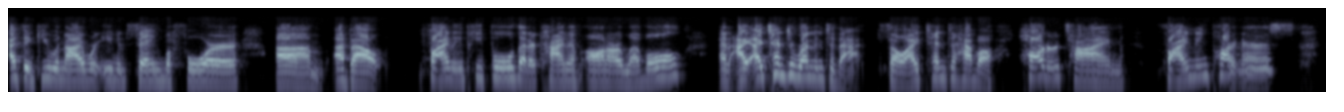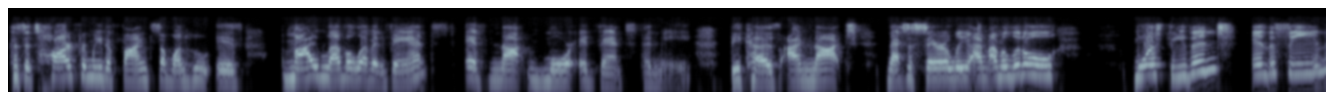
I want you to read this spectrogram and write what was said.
I think you and I were even saying before um, about finding people that are kind of on our level. And I, I tend to run into that. So I tend to have a harder time finding partners because it's hard for me to find someone who is my level of advanced, if not more advanced than me, because I'm not necessarily, I'm, I'm a little more seasoned in the scene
